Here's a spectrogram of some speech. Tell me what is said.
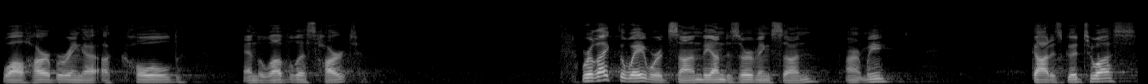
while harboring a, a cold and loveless heart. We're like the wayward son, the undeserving son, aren't we? God is good to us.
